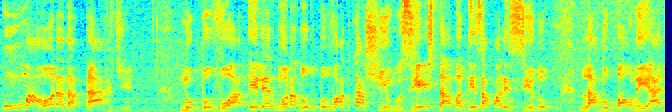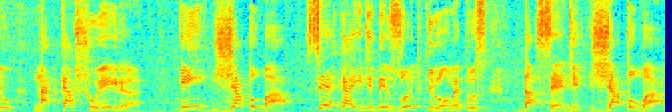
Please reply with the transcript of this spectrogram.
uma hora da tarde no povoado, ele é morador do povoado Cachimbos e estava desaparecido lá do balneário na Cachoeira em Jatobá, cerca aí de 18 quilômetros da sede Jatobá.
